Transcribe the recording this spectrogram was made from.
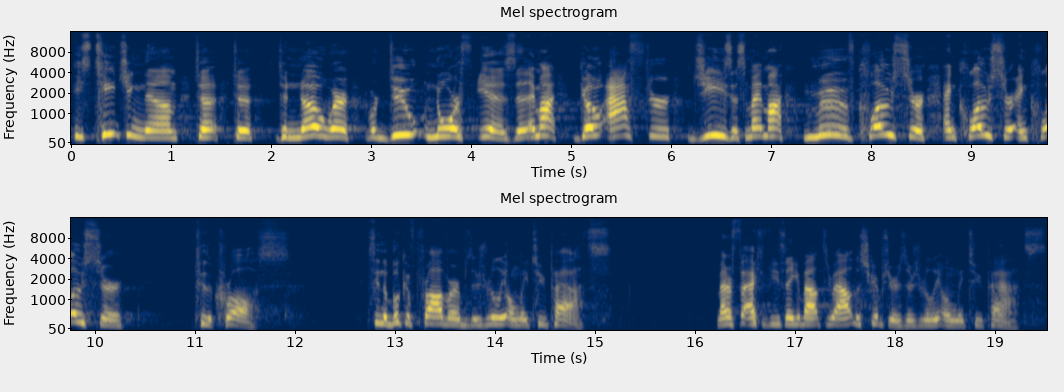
he's teaching them to, to, to know where, where due north is, that they might go after Jesus, they might move closer and closer and closer to the cross. See, in the book of Proverbs, there's really only two paths. Matter of fact, if you think about throughout the scriptures, there's really only two paths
